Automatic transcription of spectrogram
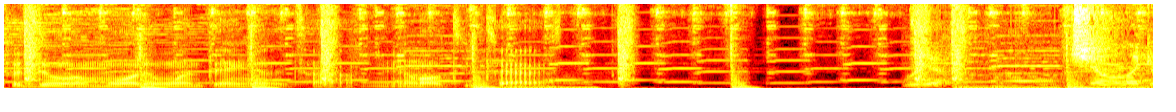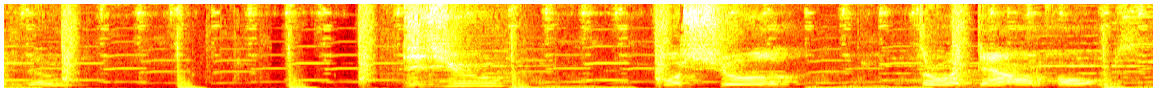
for doing more than one thing at a time, you know, multitask. Were you chilling like a villain? Did you, for sure, throw it down, Holmes?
